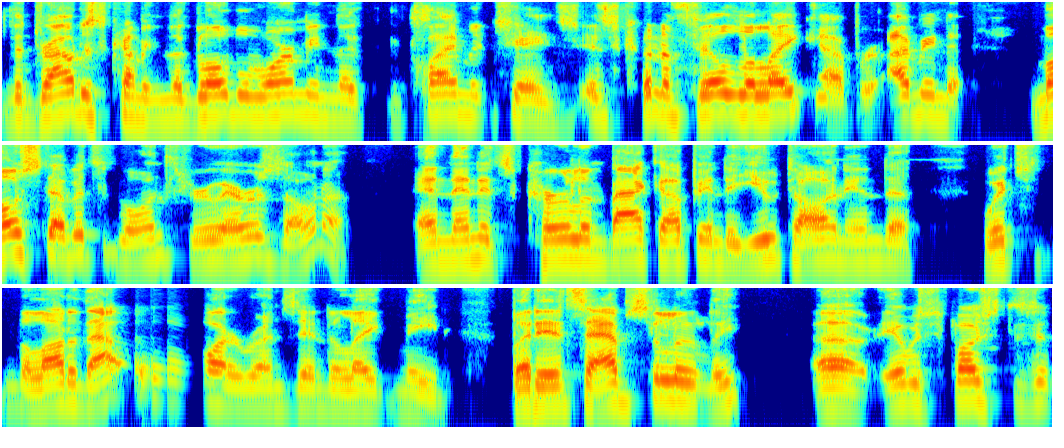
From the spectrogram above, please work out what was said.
the drought is coming, the global warming, the, climate change. It's going to fill the lake up. I mean, most of it's going through Arizona, and then it's curling back up into Utah and into which a lot of that water runs into Lake Mead. But it's absolutely. Uh, it was supposed to,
